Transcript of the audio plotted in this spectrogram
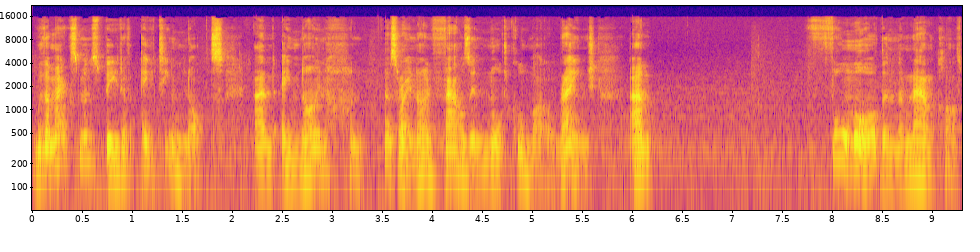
with a maximum speed of 18 knots and a 900 uh, sorry 9,000 nautical mile range. Um, four more than the Renown class,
